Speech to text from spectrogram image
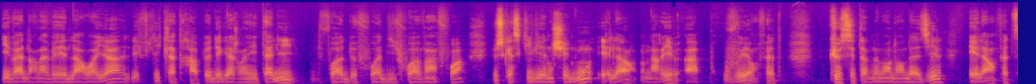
il va dans la veille de la Roya, les flics l'attrapent, le dégagent en Italie, une fois, deux fois, dix fois, vingt fois, jusqu'à ce qu'il vienne chez nous. Et là, on arrive à prouver, en fait, que c'est un demandeur d'asile. Et là, en fait,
